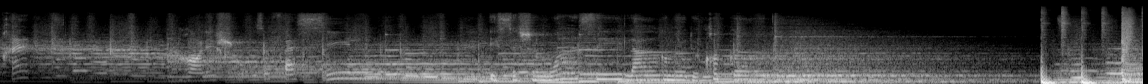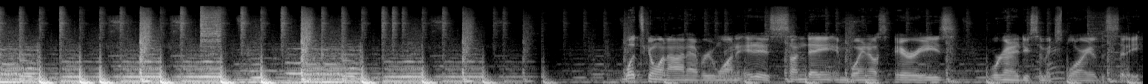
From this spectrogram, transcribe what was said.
prête. rend les choses faciles et sèche-moi ces larmes de crocodile. What's going on, everyone? It is Sunday in Buenos Aires. We're to do some exploring of the city.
